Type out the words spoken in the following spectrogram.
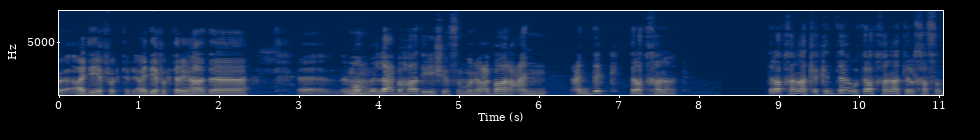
آي دي فاكتوري آي دي فاكتوري هذا المهم اللعبة هذه شو يسمونها؟ عبارة عن عندك ثلاث خانات. ثلاث خانات لك انت وثلاث خانات للخصم.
